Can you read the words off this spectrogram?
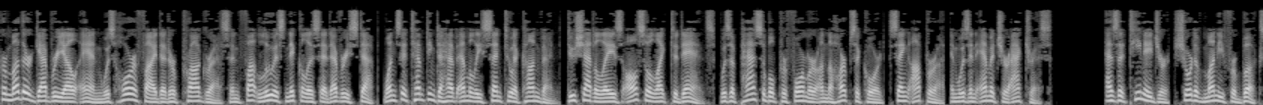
Her mother Gabrielle Anne was horrified at her progress and fought Louis Nicolas at every step, once attempting to have Emily sent to a convent. Du Châtelet also liked to dance, was a passable performer on the harpsichord, sang opera, and was an amateur actress. As a teenager, short of money for books,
